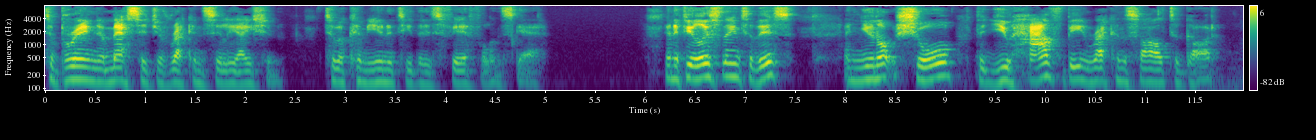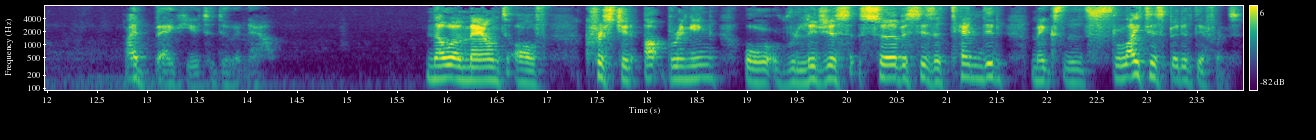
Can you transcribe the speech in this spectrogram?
to bring a message of reconciliation to a community that is fearful and scared. And if you're listening to this and you're not sure that you have been reconciled to God, I beg you to do it now. No amount of Christian upbringing or religious services attended makes the slightest bit of difference.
